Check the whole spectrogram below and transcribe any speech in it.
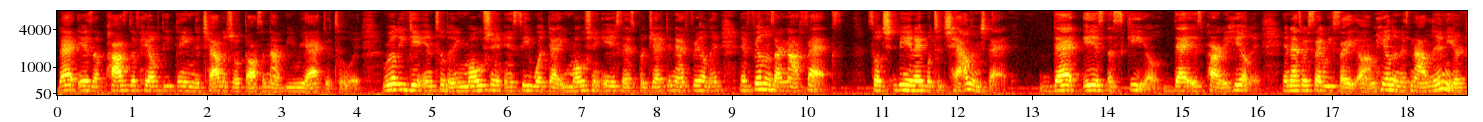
That is a positive, healthy thing to challenge your thoughts and not be reactive to it. Really get into the emotion and see what that emotion is that's projecting that feeling. And feelings are not facts. So being able to challenge that that is a skill that is part of healing. And that's why we say we say um, healing is not linear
